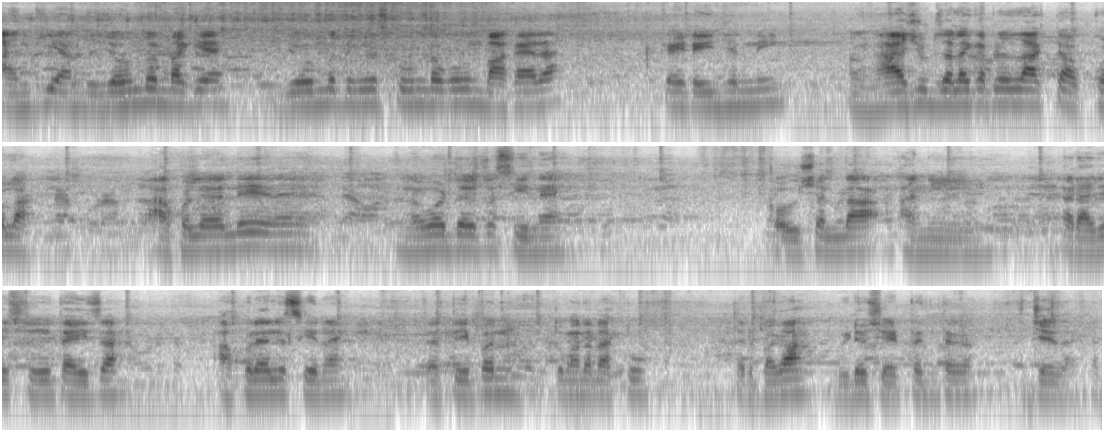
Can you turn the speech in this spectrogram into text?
आणखी आमचं जेवण पण बाकी आहे. जेवण पण तिकडेच करून टाकून बाकायला. काही टेन्शन नाही. मग हा शूट झाला की आपल्याला लागतं अकोला. अकोल्याले नव्वद सीन आहे. कौशलला आणि राजेश ताईचा अकोल्याला सीन आहे. तर ते पण तुम्हाला दाखवू. तर बघा व्हिडिओ शेटपर्यंत जय दाखवा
